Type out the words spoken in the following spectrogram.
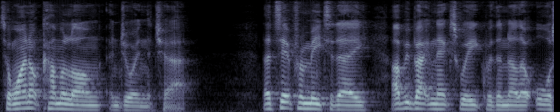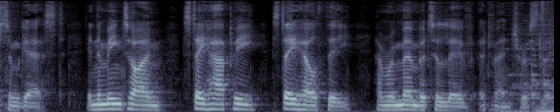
So, why not come along and join the chat? That's it from me today. I'll be back next week with another awesome guest. In the meantime, stay happy, stay healthy, and remember to live adventurously.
